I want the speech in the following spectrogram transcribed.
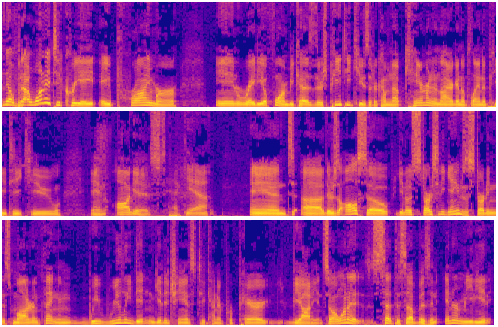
no, but I wanted to create a primer in radio form because there's PTQs that are coming up. Cameron and I are going to play in a PTQ in August. Heck yeah. And uh, there's also, you know, Star City Games is starting this modern thing, and we really didn't get a chance to kind of prepare the audience. So I want to set this up as an intermediate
